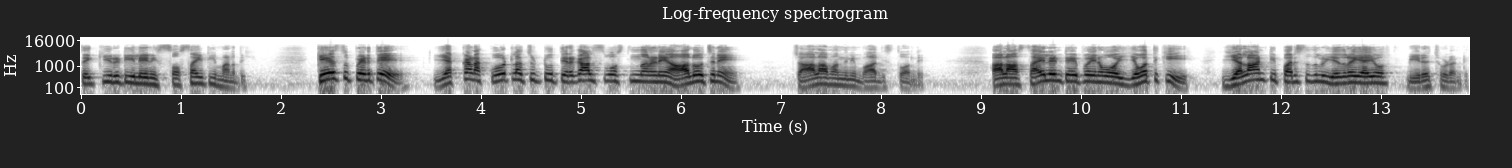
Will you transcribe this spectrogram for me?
సెక్యూరిటీ లేని సొసైటీ మనది. కేసు పెడితే ఎక్కడ కోట్ల చుట్టూ తిరగాల్సి వస్తుందననే ఆలోచనే చాలామందిని బాధిస్తోంది. అలా సైలెంట్ అయిపోయిన ఓ యువతికి ఎలాంటి పరిస్థితులు ఎదురయ్యాయో మీరే చూడండి.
